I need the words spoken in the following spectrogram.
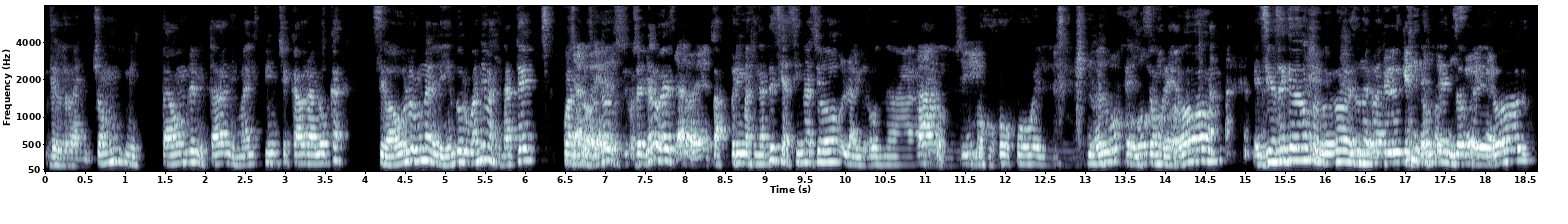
del ranchón, mitad hombre, mitad animal, pinche cabra loca, se va a volver una leyenda urbana? Imagínate cuando Ya lo nosotros- es. o sea, ya lo es. Ya lo es. Va, pero imagínate si así nació la llorona, Claro, el sí. mojojojo, el, No el bojo. sombrerón. El sí, yo sé que es una que no, El ni sombrerón,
